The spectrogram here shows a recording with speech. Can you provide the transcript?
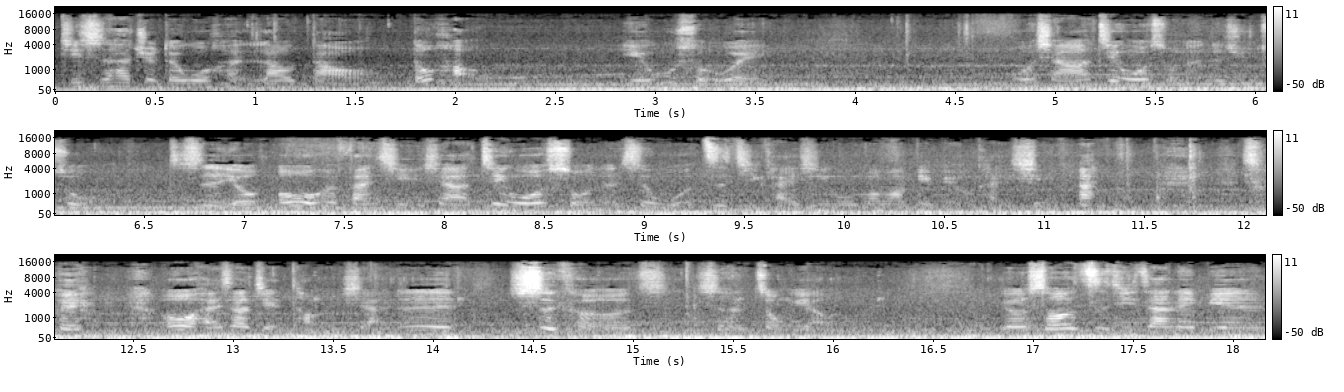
即使她觉得我很唠叨，都好，也无所谓。我想要尽我所能的去做，只是有偶尔会反省一下，尽我所能是我自己开心，我妈妈并没有开心，所以偶尔还是要检讨一下，就是适可而止是很重要的。有时候自己在那边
